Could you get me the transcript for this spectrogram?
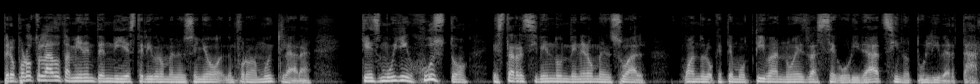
Pero por otro lado también entendí, este libro me lo enseñó de forma muy clara, que es muy injusto estar recibiendo un dinero mensual cuando lo que te motiva no es la seguridad, sino tu libertad.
